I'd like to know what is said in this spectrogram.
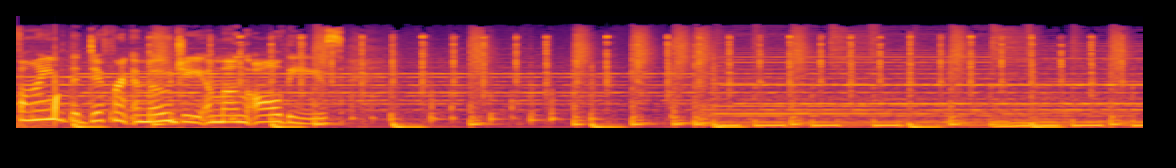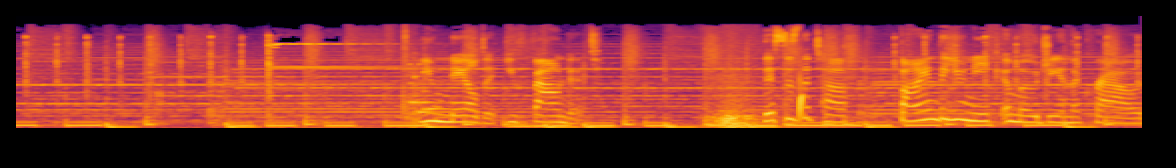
Find the different emoji among all these. You nailed it. You found it. This is the tough. Find the unique emoji in the crowd.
